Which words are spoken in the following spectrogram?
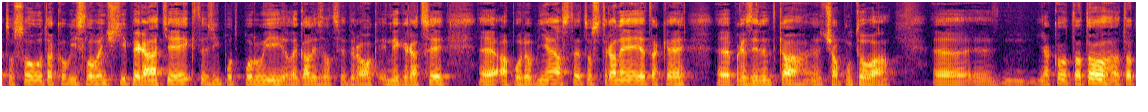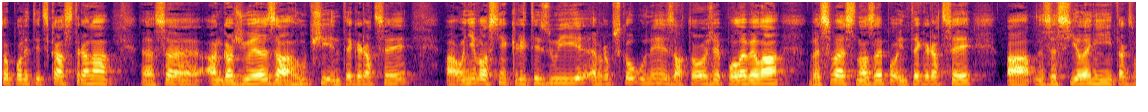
to jsou takoví slovenští piráti, kteří podporují legalizaci drog, imigraci a podobně. A z této strany je také prezidentka Čaputová. Eh, jako tato, tato politická strana eh, se angažuje za hlubší integraci a oni vlastně kritizují Evropskou unii za to, že polevila ve své snaze po integraci a zesílení tzv.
